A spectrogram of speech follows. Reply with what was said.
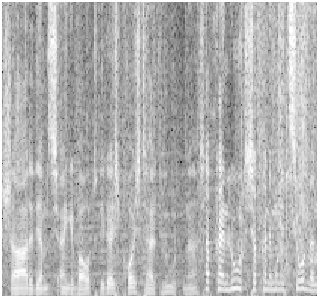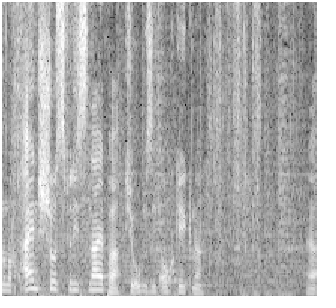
Schade, die haben sich eingebaut. Digga, ich bräuchte halt Loot, ne? Ich habe keinen Loot, ich habe keine Munition mehr. Nur noch ein Schuss für die Sniper. Hier oben sind auch Gegner. Ja,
